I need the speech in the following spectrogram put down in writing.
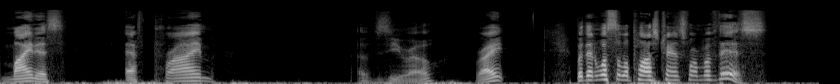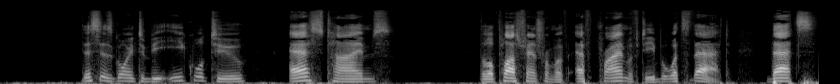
Minus f prime of 0, right? But then what's the Laplace transform of this? This is going to be equal to s times the Laplace transform of f prime of t, but what's that? That's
